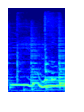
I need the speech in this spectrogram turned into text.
feel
